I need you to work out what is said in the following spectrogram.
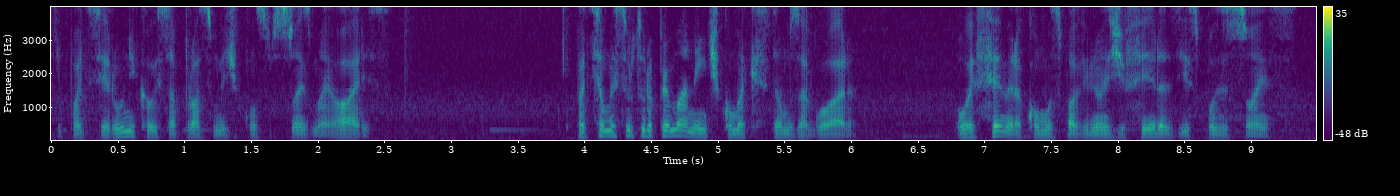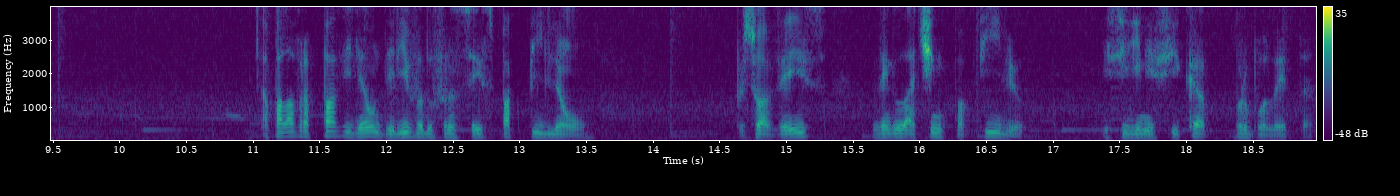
que pode ser única ou está próxima de construções maiores. Pode ser uma estrutura permanente como a que estamos agora, ou efêmera como os pavilhões de feiras e exposições. A palavra pavilhão deriva do francês papillon. Por sua vez, vem do latim papilho e significa borboleta.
